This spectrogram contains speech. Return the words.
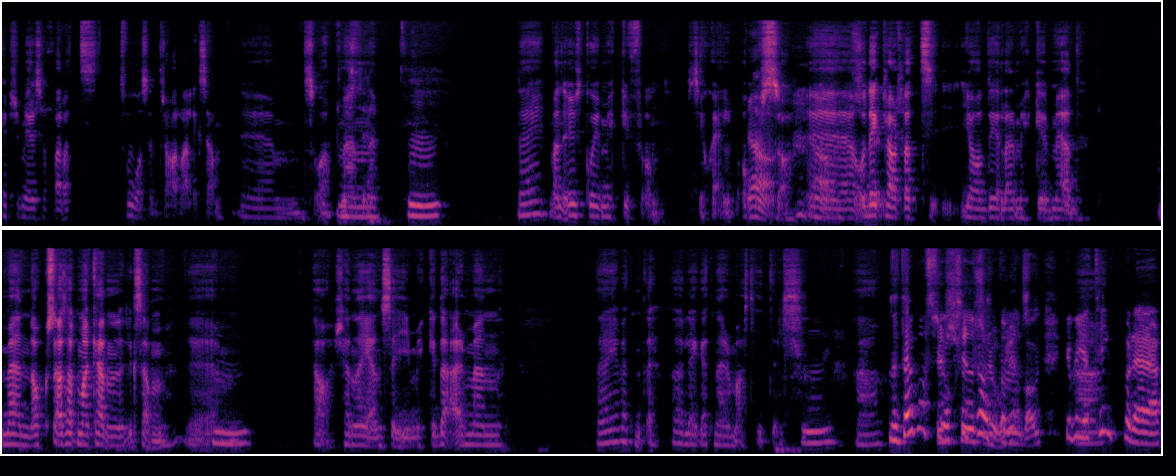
Kanske mer i så fall att två centrala liksom. Ehm, Så. Men det. Mm. nej, man utgår ju mycket från sig själv också. ja, Eh, och det är klart att jag delar mycket med män också, alltså att man kan liksom ehm, Mm. ja, känna igen sig mycket där. Men nej, jag vet inte. Det har legat närmast hittills. Mm. Ja. Det där måste vi också prata om någon gång. Ja, men Jag Ja. har tänkt på det här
